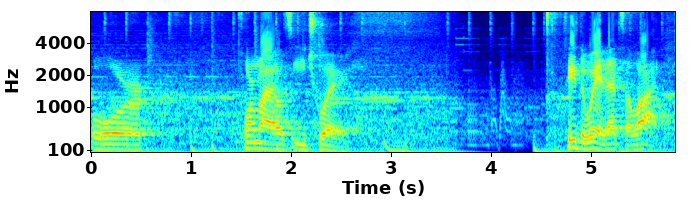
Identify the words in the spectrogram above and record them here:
or four miles each way. So either way, that's a lot.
